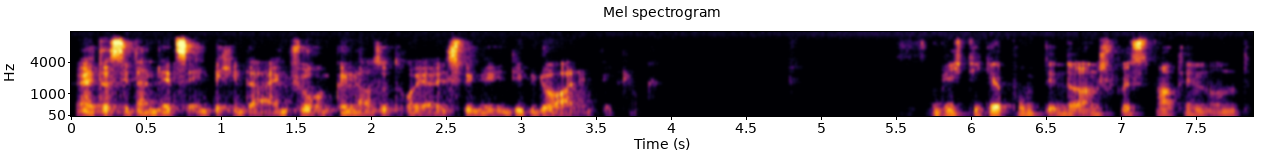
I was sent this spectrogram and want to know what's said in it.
äh, dass sie dann letztendlich in der Einführung genauso teuer ist wie eine Individualentwicklung. Das ist ein wichtiger Punkt, den du ansprichst, Martin. Und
